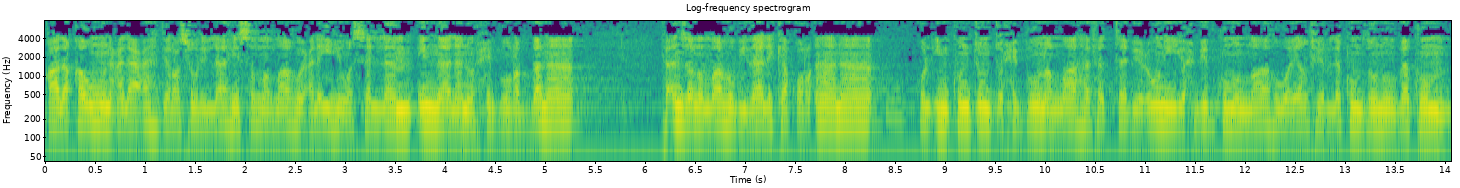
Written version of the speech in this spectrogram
قال قوم على عهد رسول الله صلى الله عليه وسلم إنا لنحب ربنا فأنزل الله بذلك قرآنا قل إن كنتم تحبون الله فاتبعوني يحببكم الله ويغفر لكم ذنوبكم.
